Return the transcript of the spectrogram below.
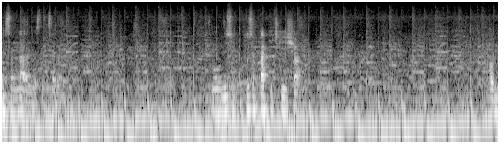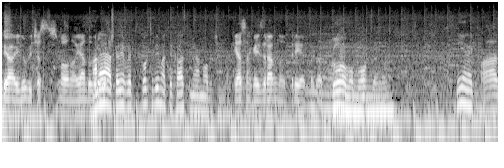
Ja sam naranđasti crveni. U, mislim, tu sam taktički išao. Hop, ja i ljubičast smo ono, jedan do A drugog. nemaš, kad imate, bog te vi imate custom, ja običan. da. Ja sam ga izravnao prije, pa zato. Glovo, bog te. Nije nek... Man...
